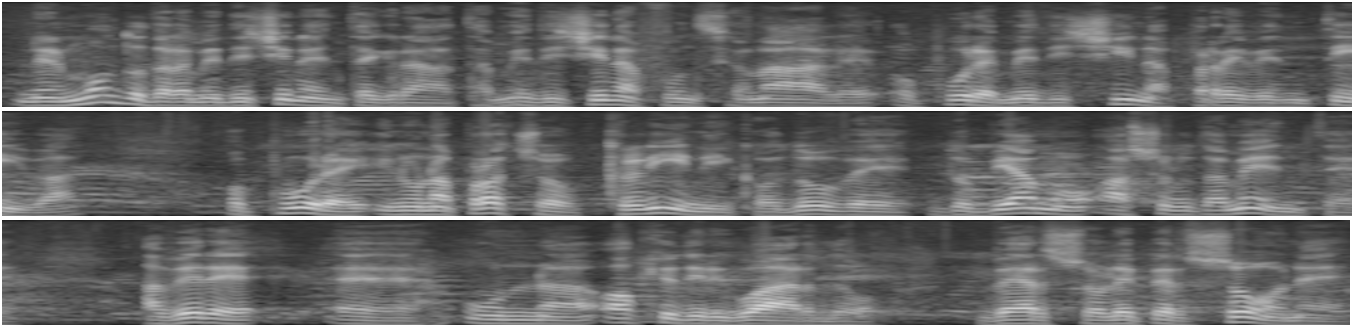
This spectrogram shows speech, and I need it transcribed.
Nel mondo della medicina integrata, medicina funzionale oppure medicina preventiva, oppure in un approccio clinico dove dobbiamo assolutamente avere eh, un occhio di riguardo verso le persone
